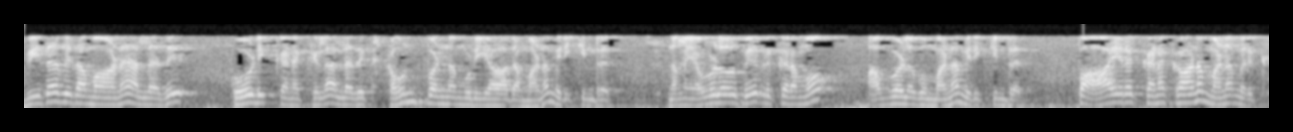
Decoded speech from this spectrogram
விதவிதமான அல்லது கோடிக்கணக்கில் அல்லது கவுண்ட் பண்ண முடியாத மனம் இருக்கின்றது. நம்ம எவ்வளவு பேர் இருக்கிறோமோ அவ்வளவு மனம் இருக்கின்றது. இப்போ ஆயிரக்கணக்கான மனம் இருக்கு.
